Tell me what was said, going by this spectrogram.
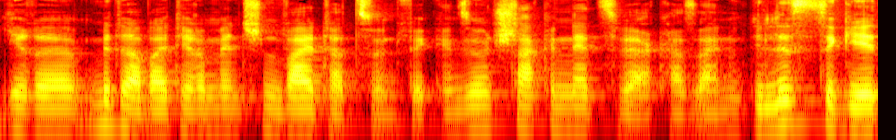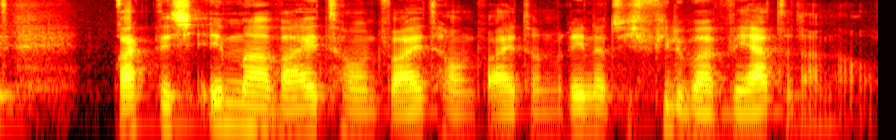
ihre Mitarbeiter, ihre Menschen weiterzuentwickeln. Sie sollen starke Netzwerker sein. Und die Liste geht praktisch immer weiter und weiter und weiter. Und wir reden natürlich viel über Werte dann auch.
